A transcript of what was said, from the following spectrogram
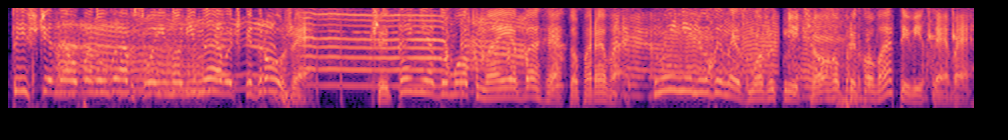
Ти ще не опанував свої нові навички, друже. Читання думок має багато переваг. Нині люди не зможуть нічого приховати від тебе.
